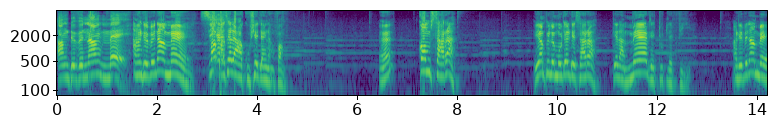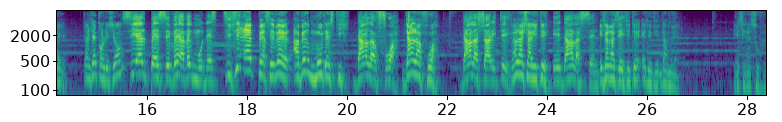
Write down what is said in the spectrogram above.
en devenant mère. en devenant mère. Si pas elle- parce qu'elle a accouché d'un enfant. Hein? Comme Sarah. Ayant pris le modèle de Sarah, qui est la mère de toutes les filles. En devenant mère, dans telles conditions, Si elle persévère avec modestie si elle persévère avec modestie dans la foi, dans la foi, dans la charité dans la charité et dans la sainteté, et dans la sainteté, elle deviendra mère. Et elle sera sauvée.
